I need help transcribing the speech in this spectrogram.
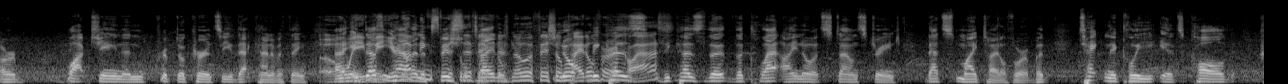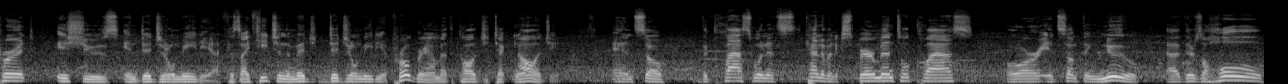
or blockchain and cryptocurrency that kind of a thing Oh, Uh, wait, it doesn't wait, you're have not an being official specific. title There's no official no, title for a because, class? because the the class i know it sounds strange that's my title for it but technically it's called current issues in digital media because i teach in the mid- digital media program at the college of technology. And so the class when it's kind of an experimental class or it's something new uh, there's a whole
